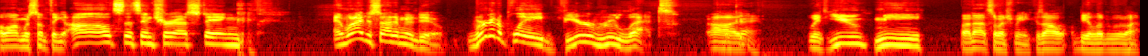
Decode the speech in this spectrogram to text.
along with something else that's interesting. And what I decided I'm gonna do, we're gonna play beer roulette. Uh Okay. with you, me, well, not so much me because I'll be a little bit behind,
